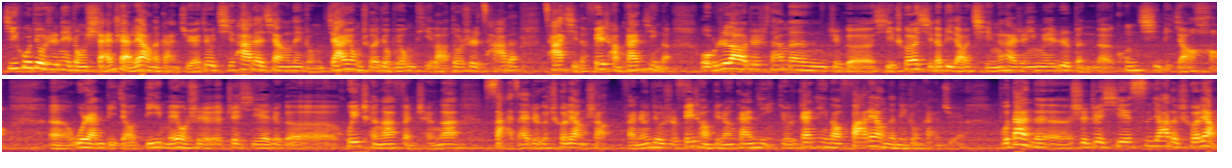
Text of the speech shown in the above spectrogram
几乎就是那种闪闪亮的感觉。就其他的像那种家用车就不用提了，都是擦的擦洗的非常干净的。我不知道这是他们这个洗车洗的比较勤，还是因为日本的空气比较好，呃，污染比较低，没有是这些这个灰尘啊、粉尘啊洒在这个车辆上，反正就是非常非常干净，就是干净到发亮的那种感觉。不但的呃是这些私家的车辆，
